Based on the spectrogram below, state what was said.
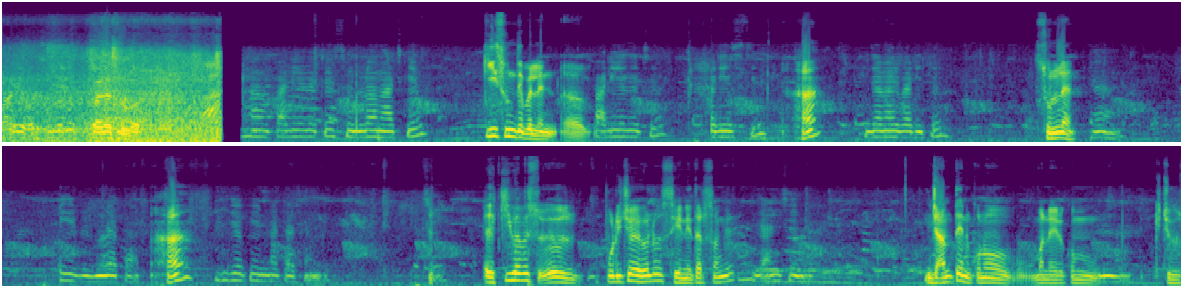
বাড়ি হরিশ্চন্দ্রপুর, কৈলাসনগর। শুনলাম আজকে। কি শুনতে পেলেন? পালিয়ে গেছে বাড়ি এসছি। হ্যাঁ? জামাই বাড়িতে। শুনলেন? হ্যাঁ। নেতা। হ্যাঁ? বিজেপির নেতার সঙ্গে। কীভাবে পরিচয় হলো সেই নেতার সঙ্গে? জানছি না। জানতেন কোনো মানে এরকম কিছু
